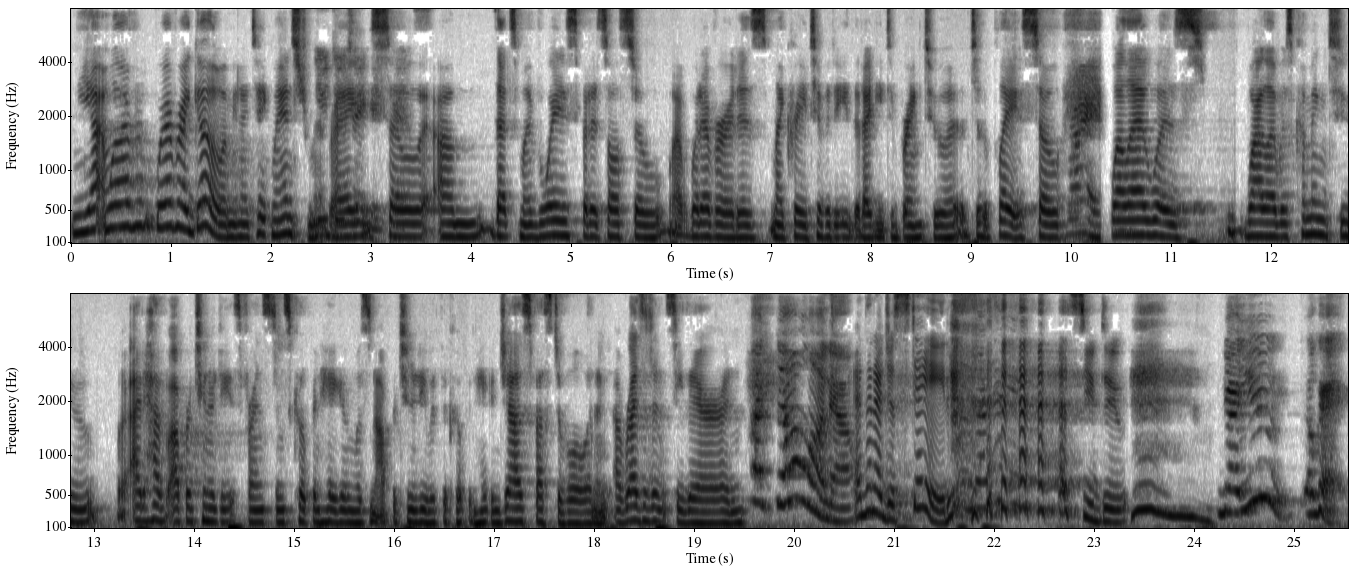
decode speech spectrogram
yeah, well, wherever I go, I mean, I take my instrument, right? it, so yes. um, that's my voice, but it's also uh, whatever it is, my creativity that I need to bring to a, to the place. So right. while I was while I was coming to, I'd have opportunities. For instance, Copenhagen was an opportunity with the Copenhagen Jazz Festival and a residency there, and Like, hold on now. and then I just stayed, as you do. Now you okay?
